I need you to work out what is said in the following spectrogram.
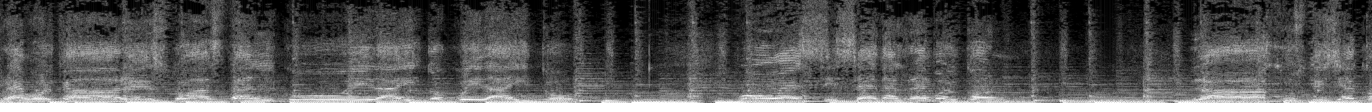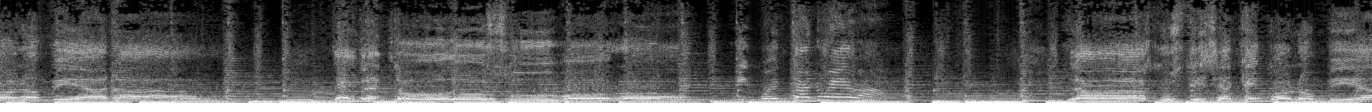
revolcar esto hasta el cuidadito, cuidadito. Pues si se da el revolcón, la justicia colombiana tendrá en todo su borrón y cuenta nueva. La justicia que en Colombia,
